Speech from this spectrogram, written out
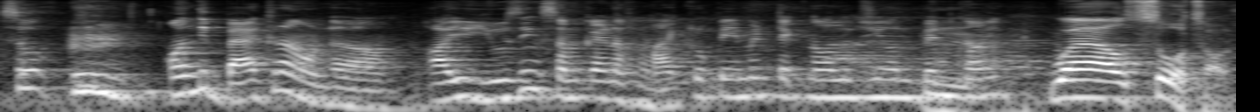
So, on the background, uh, are you using some kind of micropayment technology on Bitcoin? No. Well, sort of,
